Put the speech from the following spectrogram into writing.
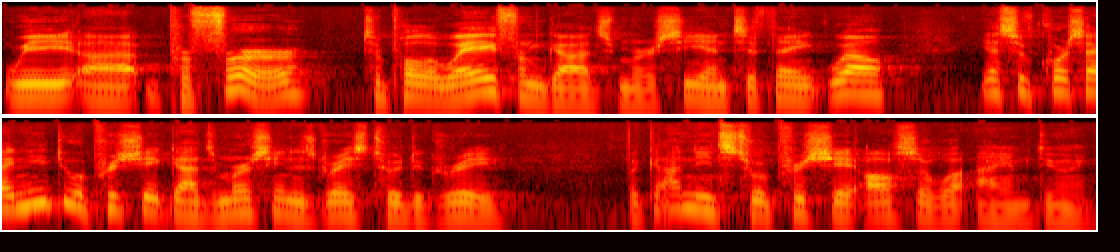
we uh, prefer to pull away from God's mercy and to think, well, yes, of course, I need to appreciate God's mercy and His grace to a degree, but God needs to appreciate also what I am doing.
